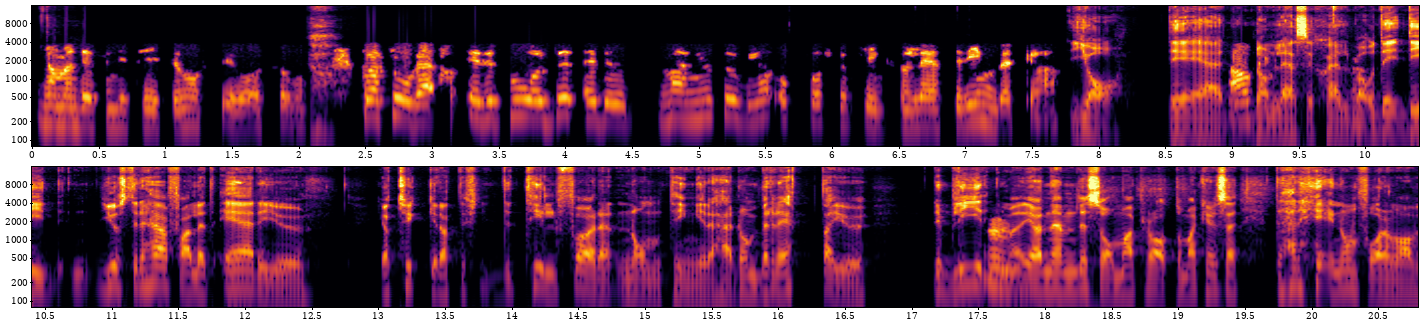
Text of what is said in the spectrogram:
Ja, men definitivt. Det måste ju vara så. Får jag fråga, är det både är det Magnus Uggla och Torsten Flink som läser in böckerna? Ja, det är, Ah, okej. de läser själva. Och det, det, just i det här fallet är det ju... Jag tycker att det, det tillför någonting i det här. De berättar ju... Det blir, Jag nämnde sommarprat och man kan ju säga det här är någon form av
